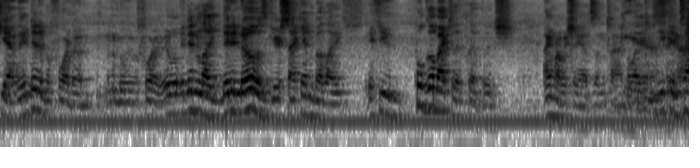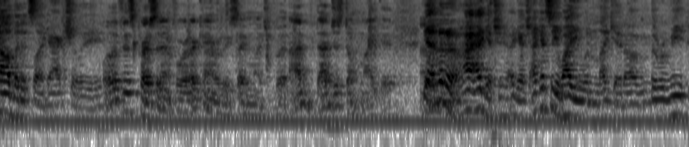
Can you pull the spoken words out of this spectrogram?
yeah, they did it before the, in the movie before. It, it didn't like they didn't know it was Gear Second, but like if you pull go back to the clip, which I can probably show you at some time, but like Yeah. you can tell that it's like actually. Well, if it's precedent for it, I can't really say much, but I, I just don't like it. Yeah, Um, no, no, no. I, I get you. I get you. I can see why you wouldn't like it. Um, the reveal,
